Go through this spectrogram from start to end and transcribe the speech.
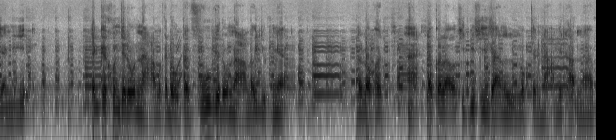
อย่างนี้ กิดคุณจะโดนหนามกระโดดไปฟูบจะโดนหนามแล้วหยุดเนี่ย แล้วเราก็หาแล้วก็เราคิดวิธีการหลบจากหนามไม่ทันนะครับ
